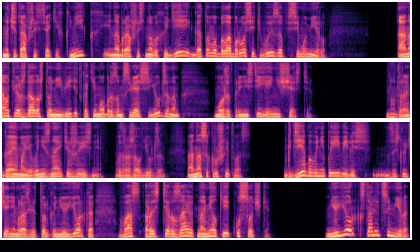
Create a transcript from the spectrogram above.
начитавшись всяких книг и набравшись новых идей, готова была бросить вызов всему миру. Она утверждала, что не видит, каким образом связь с Юджином может принести ей несчастье. «Но, дорогая моя, вы не знаете жизни», — возражал Юджин. «Она сокрушит вас. Где бы вы ни появились, за исключением разве только Нью-Йорка, вас растерзают на мелкие кусочки. Нью-Йорк — столица мира,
